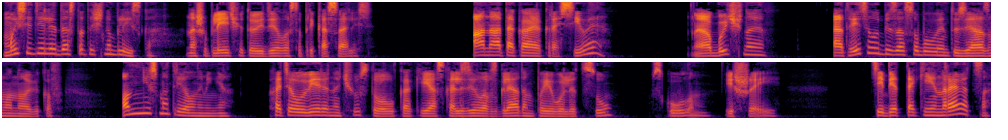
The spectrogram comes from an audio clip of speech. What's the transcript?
Мы сидели достаточно близко, наши плечи то и дело соприкасались. «Она такая красивая?» «Обычная», — ответил без особого энтузиазма Новиков. Он не смотрел на меня, хотя уверенно чувствовал, как я скользила взглядом по его лицу, скулам и шее. «Тебе такие нравятся?»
